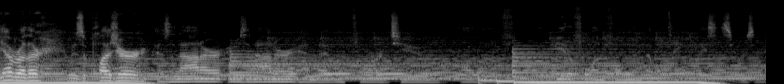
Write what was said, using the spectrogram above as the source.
yeah, brother, it was a pleasure, it was an honor, it was an honor, and I look forward to all of the beautiful unfoldment that will take place as a result.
